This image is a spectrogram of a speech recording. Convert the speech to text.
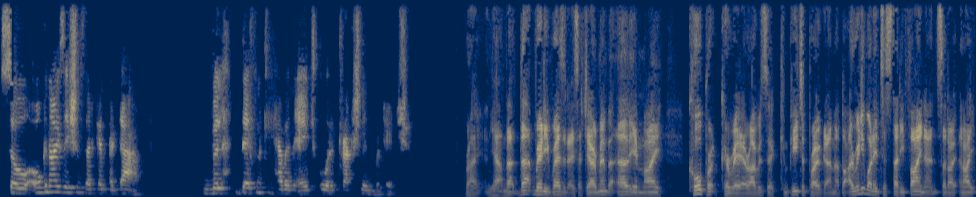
So organizations that can adapt will definitely have an edge over attraction and retention. Right. Yeah. That, that really resonates. Actually, I remember early in my corporate career, I was a computer programmer, but I really wanted to study finance. And I, and I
